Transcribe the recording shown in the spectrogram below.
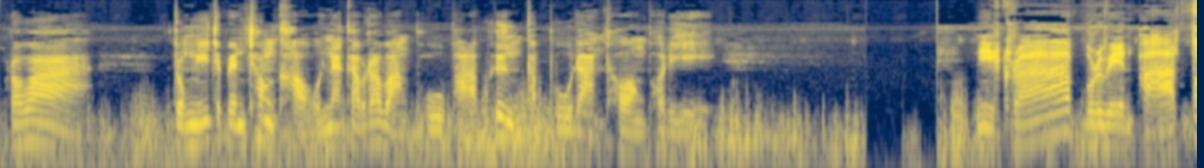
เพราะว่า ตรงนี้จะเป็นช่องเขานะครับ ระหว่างภูผาพึ่งกับภูด่านทองพอดี นี่ครับบริเวณผาต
